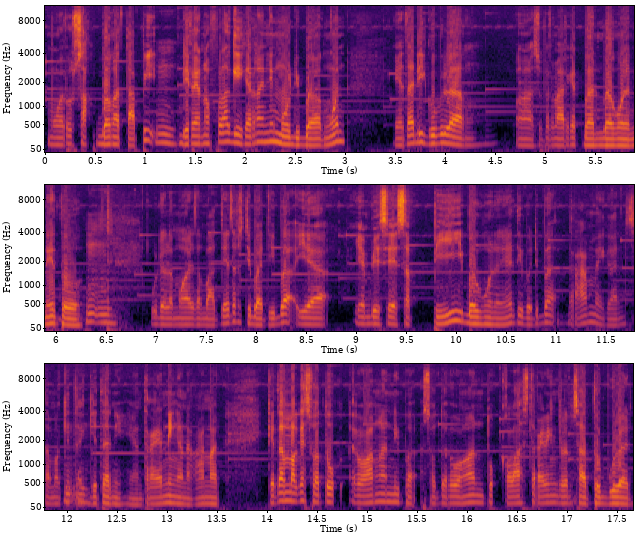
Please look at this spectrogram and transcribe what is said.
mau rusak banget tapi Hmm. direnov lagi karena ini mau dibangun. Ya tadi gue bilang eh, supermarket bahan bangunan itu Mm-mm. udah lama nggak ditempatin terus tiba-tiba ya yang biasanya sepi bangunannya tiba-tiba rame kan sama kita kita nih yang training anak-anak kita pakai suatu ruangan nih pak suatu ruangan untuk kelas training dalam satu bulan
